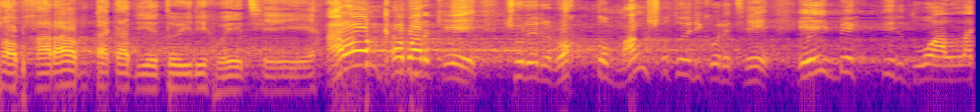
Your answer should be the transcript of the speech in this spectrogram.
সব হারাম টাকা দিয়ে তৈরি হয়েছে। হারাম খাবার খেয়ে শরীরে রক্ত, মাংস তৈরি করেছে, এই ব্যক্তির দোয়া আল্লাহ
